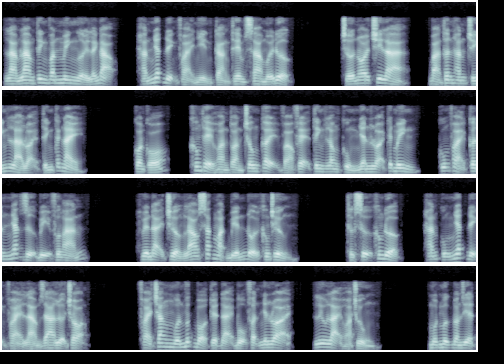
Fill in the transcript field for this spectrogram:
làm lam tinh văn minh người lãnh đạo, hắn nhất định phải nhìn càng thêm xa mới được. Chớ nói chi là, bản thân hắn chính là loại tính cách này. Còn có, không thể hoàn toàn trông cậy vào vệ tinh long cùng nhân loại kết minh, cũng phải cân nhắc dự bị phương án. Huyền đại trưởng lao sắc mặt biến đổi không chừng. Thực sự không được, hắn cũng nhất định phải làm ra lựa chọn phải chăng muốn vứt bỏ tuyệt đại bộ phận nhân loại, lưu lại hòa trùng? Một mực đoàn diệt,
